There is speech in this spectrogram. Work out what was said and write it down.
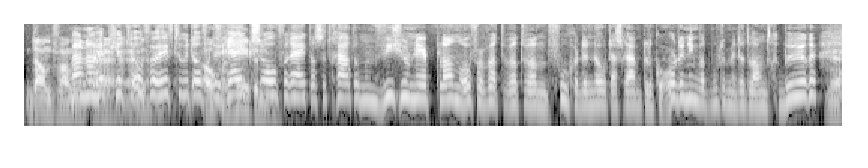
dan van Maar nou heb je eh, het over, heeft u het over de. Rijksoverheid als het gaat om een visionair plan over wat, wat van vroeger de notas ruimtelijke ordening, wat moet er met het land gebeuren. Ja.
